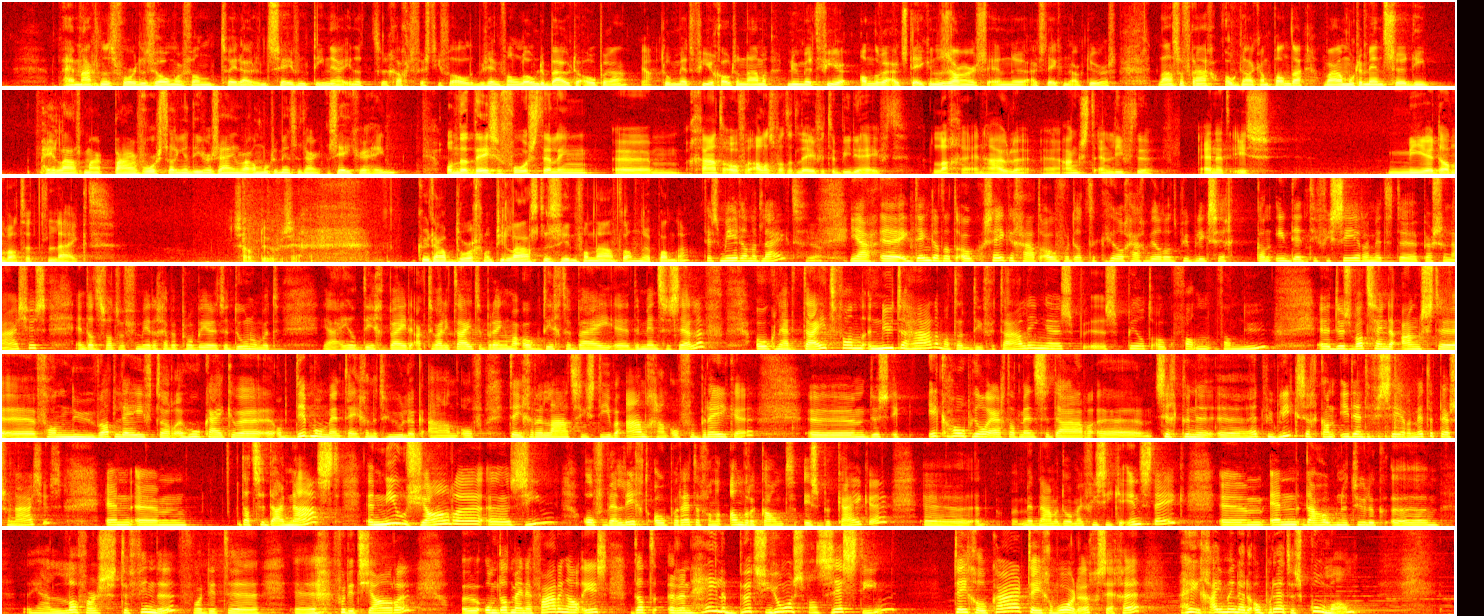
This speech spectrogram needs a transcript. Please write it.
Hij maakte het voor de zomer van 2017 hè, in het Grachtfestival, het Museum van Loon, de Buitenopera. Ja. Toen met vier grote namen, nu met vier andere uitstekende zangers en uh, uitstekende acteurs. Laatste vraag, ook dadelijk aan Panda. Waarom moeten mensen die, helaas maar een paar voorstellingen die er zijn, waarom moeten mensen daar zeker heen? Omdat deze voorstelling um, gaat over alles wat het leven te bieden heeft. Lachen en huilen, uh, angst en liefde. En het is meer dan wat het lijkt zou ik durven zeggen. Kun je daarop doorgaan, op die laatste zin van Nathan, eh, Panda? Het is meer dan het lijkt. Ja, ja uh, ik denk dat dat ook zeker gaat over dat ik heel graag wil dat het publiek zich kan identificeren met de personages. En dat is wat we vanmiddag hebben proberen te doen om het ja, heel dicht bij de actualiteit te brengen, maar ook dichter bij uh, de mensen zelf. Ook naar de tijd van nu te halen, want die vertaling uh, speelt ook van, van nu. Dus wat zijn de angsten van nu? Wat leeft er? hoe kijken we op dit moment tegen het huwelijk aan? Of tegen relaties die we aangaan of verbreken? Ehm, dus ik, ik hoop heel erg dat mensen daar uh, zich kunnen, uh, het publiek zich kan identificeren met de personages. En um, dat ze daarnaast een nieuw genre uh, zien, of wellicht operetten van een andere kant is bekijken. met name door mijn fysieke insteek. Um, en daar hoop ik natuurlijk ja, lovers te vinden voor dit, voor dit genre. omdat mijn ervaring al is dat er een hele buts jongens van 16 tegen elkaar tegenwoordig zeggen... hey, ga je mee naar de operettes? Cool, man.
